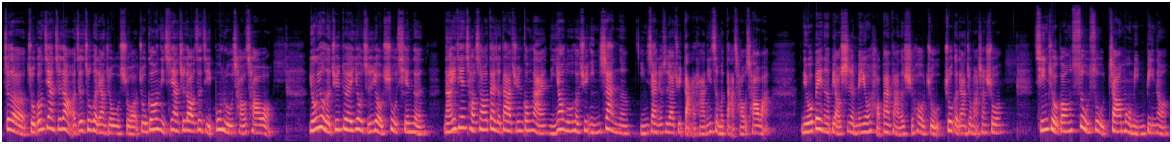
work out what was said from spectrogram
这个主公既然知道，哦，这诸葛亮就说，主公你既然知道自己不如曹操哦，拥有的军队又只有数千人，哪一天曹操带着大军攻来，你要如何去迎战呢？迎战就是要去打他，你怎么打曹操啊？刘备呢表示没有好办法的时候，主诸葛亮就马上说。请主公速速招募民兵哦，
